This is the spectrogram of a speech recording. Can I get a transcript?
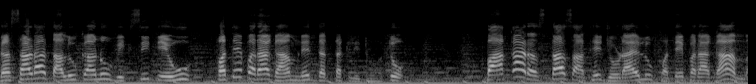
દસાડા તાલુકાનું વિકસિત એવું ફતેપરા ગામને દત્તક લીધું હતું. પાકા રસ્તા સાથે જોડાયેલું ફતેપરા ગામ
